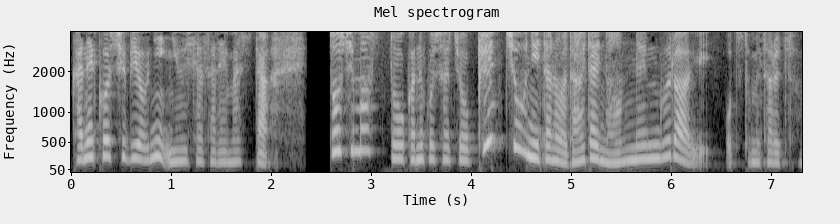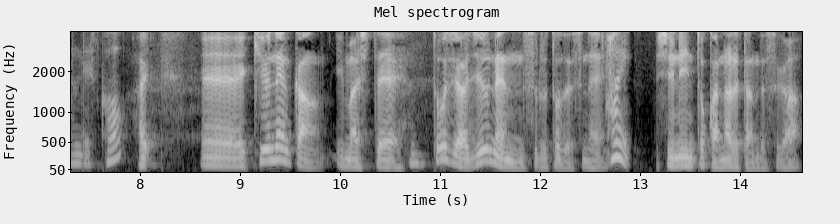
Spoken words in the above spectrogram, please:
金子種苗に入社されました。そうしますと金子社長県庁にいたのは大体何年ぐらいお勤めされてたんですか？はい、えー、9年間いまして当時は10年するとですね、はい、主任とかなれたんですが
